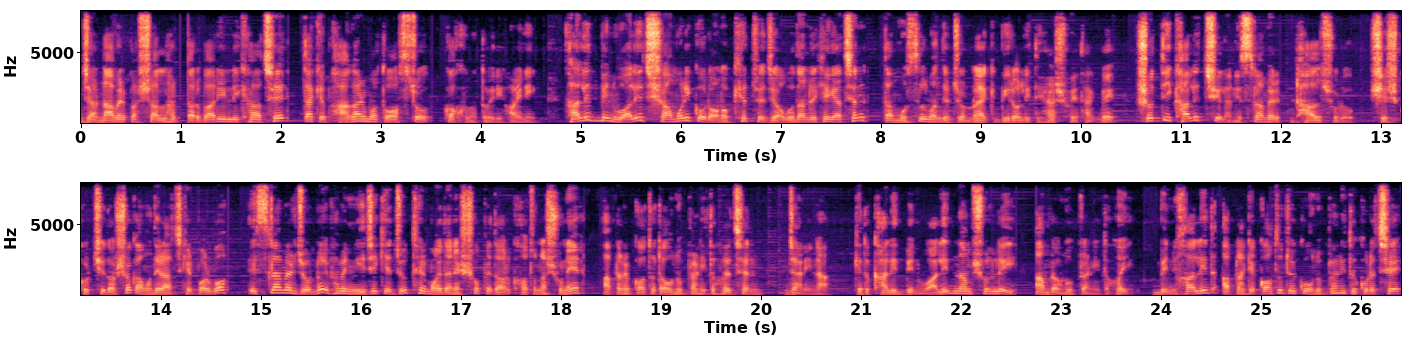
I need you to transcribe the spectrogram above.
যার নামের পাশে আল্লাহর তরবারি লেখা আছে, তাকে ভাঙার মতো অস্ত্র কখনো তৈরি হয়নি। খালিদ বিন ওয়ালিদ সামরিক ও রণক্ষেত্রে যে অবদান রেখে গেছেন, তা মুসলমানদের জন্য এক বিরল ইতিহাস হয়ে থাকবে। সত্যি খালিদ ছিলেন ইসলামের ঢাল স্বরূপ। শেষ করছি দর্শক, আমাদের আজকের পর্ব। ইসলামের জন্য এভাবে নিজেকে যুদ্ধের ময়দানে সঁপে দেওয়ার ঘটনা শুনে আপনারা কতটা অনুপ্রাণিত হয়েছেন, জানি না। কিন্তু খালিদ বিন ওয়ালিদ নাম শুনলেই আমরা অনুপ্রাণিত হই। বিন খালিদ আপনাকে কতটুকু অনুপ্রাণিত করেছে,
